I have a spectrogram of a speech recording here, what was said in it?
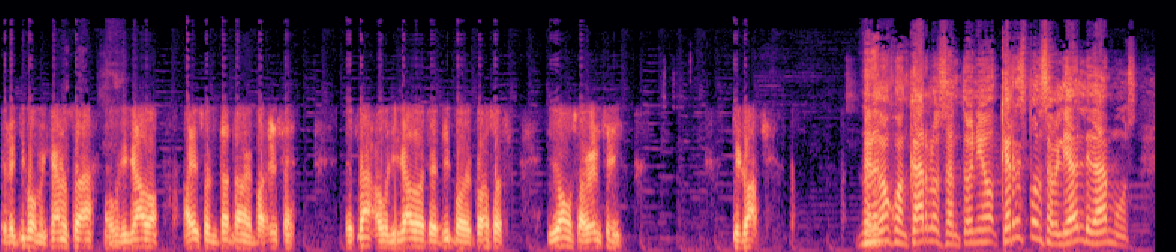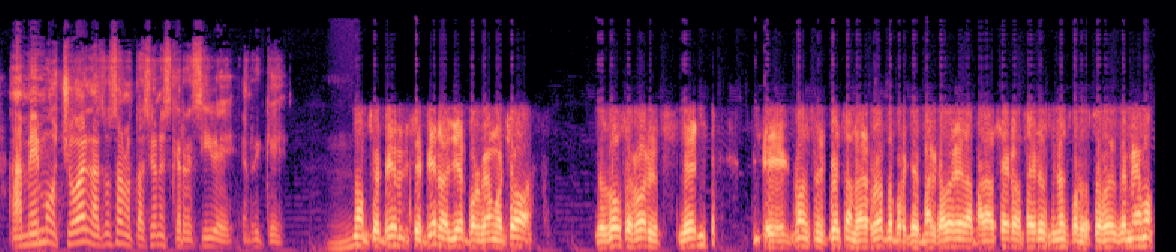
El equipo mexicano está obligado a eso, el Tata me parece, está obligado a ese tipo de cosas y vamos a ver si, si lo hace. Perdón, Juan Carlos, Antonio, ¿qué responsabilidad le damos a Memo Ochoa en las dos anotaciones que recibe, Enrique? No, se pierde, se pierde ayer por Memo Ochoa. Los dos errores de él, eh, no se cuestan la derrota porque el marcador era para 0 a 0, si no es por los errores de Memo.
